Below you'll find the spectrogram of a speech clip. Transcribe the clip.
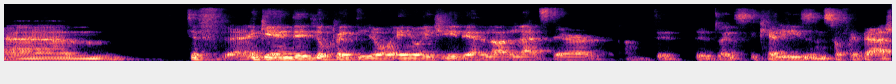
Um, dif- again, they look like you know NUIG. They had a lot of lads there, um, the, the likes the Kellys and stuff like that.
